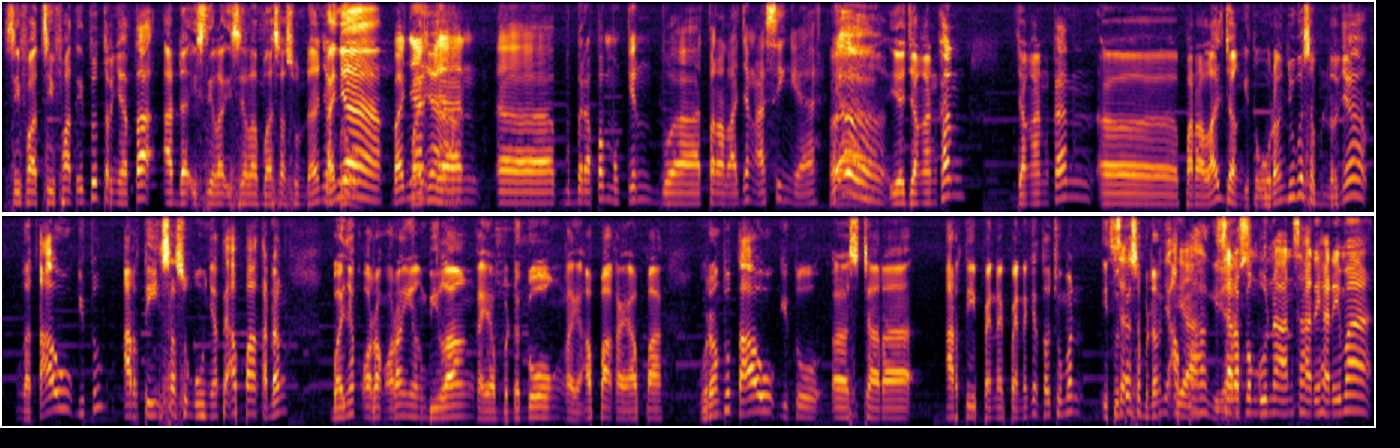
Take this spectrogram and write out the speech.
sifat-sifat itu ternyata ada istilah-istilah bahasa Sundanya, Bro. Banyak. Banyak, Banyak. dan eh, beberapa mungkin buat para lajang asing ya. Eh, ya jangankan jangankan eh, para lajang gitu, orang juga sebenarnya nggak tahu gitu arti sesungguhnya teh apa. Kadang banyak orang-orang yang bilang kayak bedegong, kayak apa, kayak apa. Orang tuh tahu gitu eh, secara arti pendek-pendeknya tahu cuman itu teh Se- sebenarnya Ya, apa gitu. Secara penggunaan sehari-hari mah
